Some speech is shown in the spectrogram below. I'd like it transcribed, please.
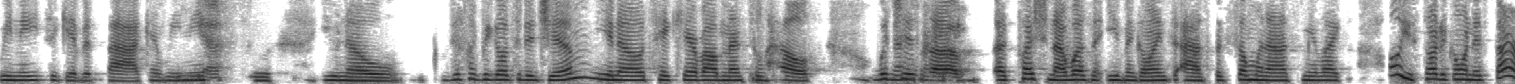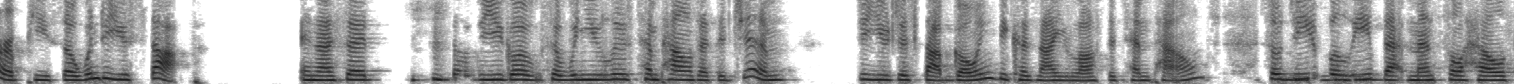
we need to give it back and we need yes. to, you know, just like we go to the gym, you know, take care of our mental health, which That's is right. a, a question I wasn't even going to ask, but someone asked me like, oh, you started going to therapy. So when do you stop? And I said, so do you go, so when you lose 10 pounds at the gym, do you just stop going because now you lost the 10 pounds? So do you Mhm. believe that mental health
